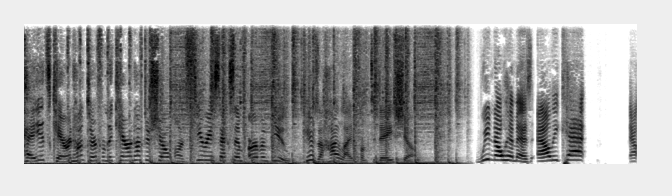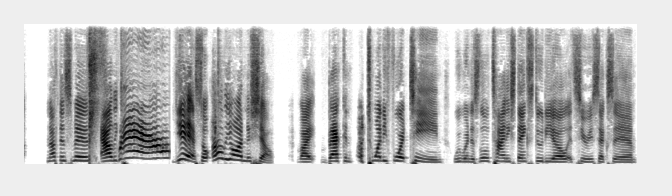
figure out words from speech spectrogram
Hey, it's Karen Hunter from the Karen Hunter Show on SiriusXM Urban View. Here's a highlight from today's show. We know him as Alley Cat. Al- Nothing Smith. Alley. Yeah. So early on in the show, like back in 2014, we were in this little tiny stank studio at SiriusXM.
